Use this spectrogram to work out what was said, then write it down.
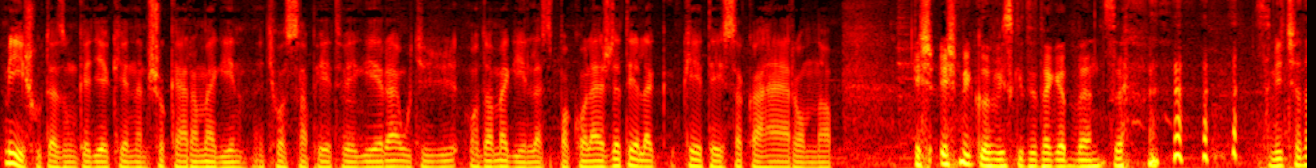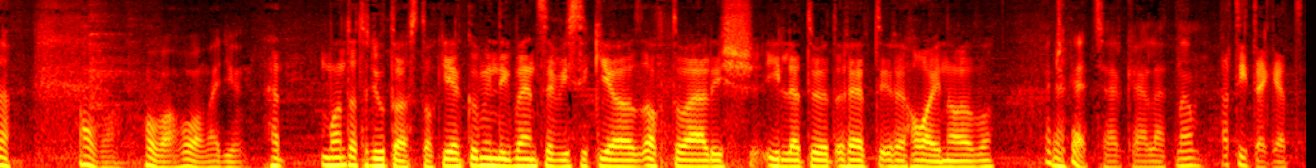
Mi is utazunk egyébként nem sokára megint egy hosszabb hétvégére, úgyhogy oda megint lesz pakolás, de tényleg két éjszaka, három nap. És, és mikor visz ki titeket, Bence? Micsoda? Hova? Hova? Hova megyünk? Mondtad, hogy utaztok, ilyenkor mindig Bence viszi ki az aktuális illetőt reptére hajnalva. Hát csak egyszer kellett, nem? Hát titeket.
